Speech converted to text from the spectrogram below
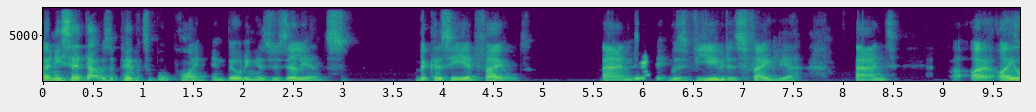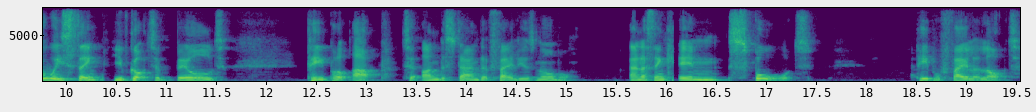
And he said that was a pivotal point in building his resilience because he had failed and it was viewed as failure. And I, I always think you've got to build people up to understand that failure is normal. And I think in sport, people fail a lot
